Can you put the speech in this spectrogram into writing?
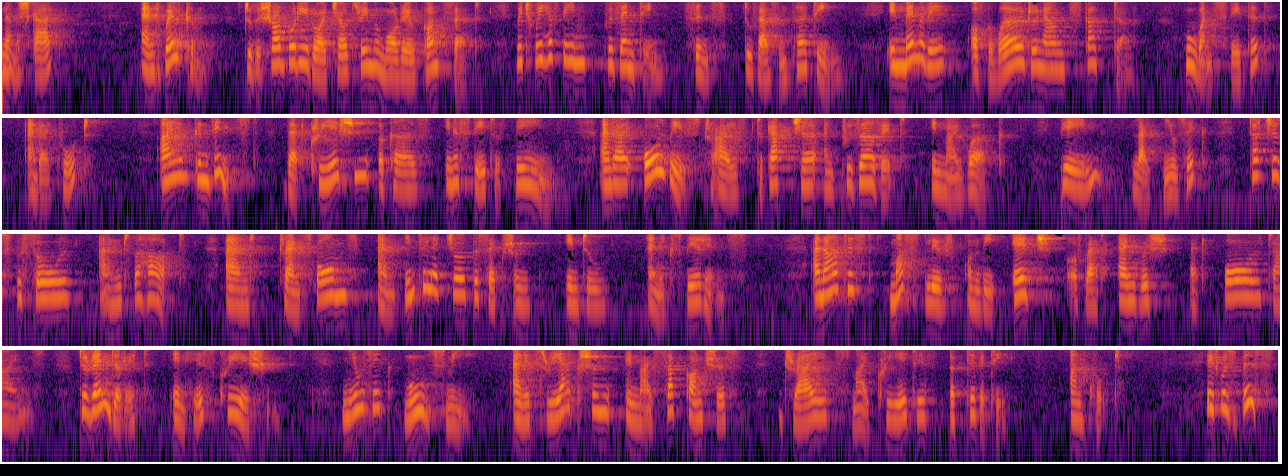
Namaskar and welcome to the Sarbari Roy Chowdhury Memorial Concert, which we have been presenting since 2013 in memory of the world renowned sculptor who once stated, and I quote, I am convinced that creation occurs in a state of pain, and I always strive to capture and preserve it in my work. Pain, like music, touches the soul and the heart and transforms an intellectual perception into an experience. An artist must live on the edge of that anguish at all times to render it in his creation. Music moves me, and its reaction in my subconscious drives my creative activity. Unquote. It was this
